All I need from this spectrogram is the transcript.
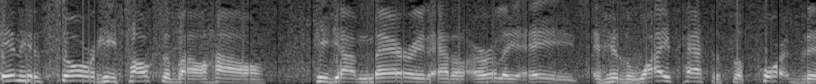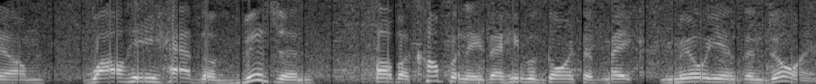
In his story, he talks about how he got married at an early age, and his wife had to support them while he had the vision of a company that he was going to make millions in doing.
